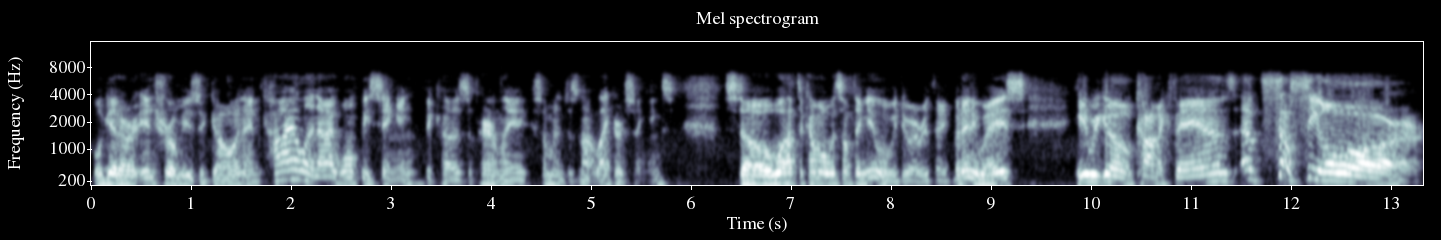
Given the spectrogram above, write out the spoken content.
we'll get our intro music going. And Kyle and I won't be singing because apparently someone does not like our singings. So we'll have to come up with something new when we do everything. But anyways. Here we go, comic fans. Excelsior!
